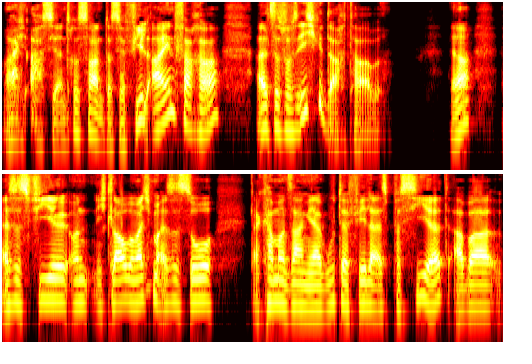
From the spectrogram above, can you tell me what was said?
Ach, ach, ist ja interessant. Das ist ja viel einfacher als das, was ich gedacht habe. Ja, es ist viel und ich glaube, manchmal ist es so, da kann man sagen, ja gut, der Fehler ist passiert, aber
